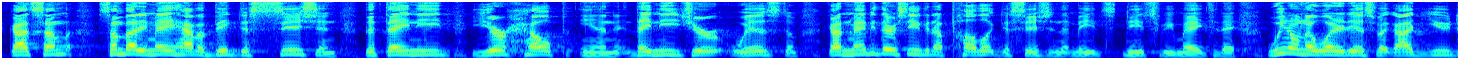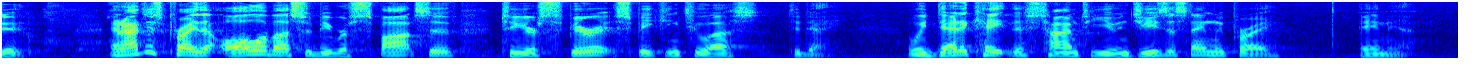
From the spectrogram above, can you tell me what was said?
God, some, somebody may have a big decision that they need your help in. They need your wisdom. God, maybe there's even a public decision that needs, needs to be made today. We don't know what it is, but God, you do. And I just pray that all of us would be responsive to your spirit speaking to us today. We dedicate this time to you. In Jesus' name we pray. Amen.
